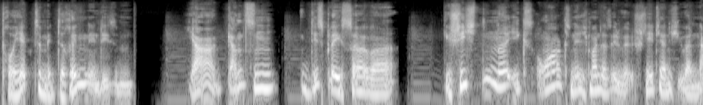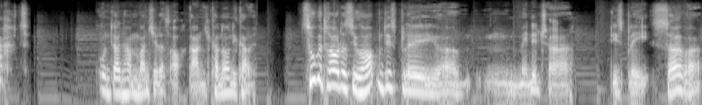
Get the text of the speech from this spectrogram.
Projekte mit drin in diesem, ja, ganzen Display-Server Geschichten, ne, Xorg, ne, ich meine, das steht ja nicht über Nacht. Und dann haben manche das auch gar nicht Canonical zugetraut, dass sie überhaupt ein Display äh, Manager, Display Server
